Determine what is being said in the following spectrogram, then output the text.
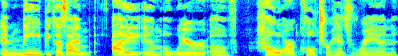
And me, because I'm I am aware of how our culture has ran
